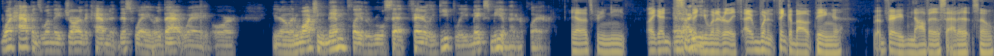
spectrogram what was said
what happens when they jar the cabinet this way or that way, or you know, and watching them play the rule set fairly deeply makes me a better player. Yeah, that's pretty neat. Like I, I- something you wouldn't really, I wouldn't think about being a, a very novice at it. So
